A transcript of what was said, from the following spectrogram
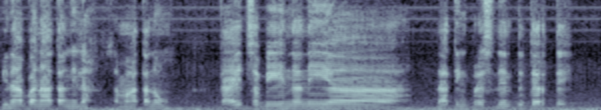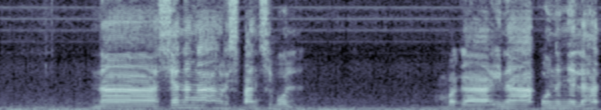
binabanatan nila sa mga tanong. Kahit sabihin na ni ah, dating President Duterte na siya na nga ang responsible. Kumbaga inaako na niya lahat.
